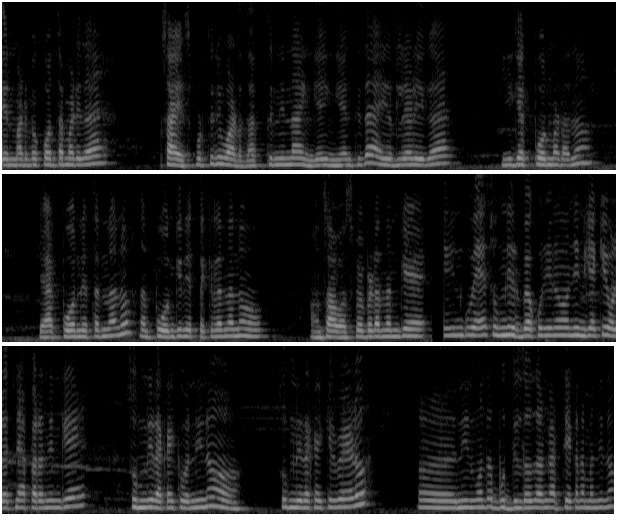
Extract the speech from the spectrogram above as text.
ಏನು ಮಾಡಬೇಕು ಅಂತ ಮಾಡಿದ? ಸಾಯಿಸ್ಬಿಡ್ತೀನಿ ಹೊಡೆದಾಕ್ತೀನಿ ನಾ, ಹಿಂಗೆ ಹಿಂಗೆ ಅಂತಿದೆ ಇರ್ಲಿ ಈಗ ಈಗ ಫೋನ್ ಮಾಡೋಣ ಯಾಕೆ ಫೋನ್ ಎತ್ತದ ನಾನು? ನನ್ನ ಫೋನ್ಗೆ ಎತ್ತಕ್ಕಿಲ್ಲ ನಾನು. ಅವ್ನು ಸಾವಸ್ಬೇ ಬೇಡ ನನಗೆ. ನಿನ್ಗೂ ಸುಮ್ಮನೆ ಇರಬೇಕು ನೀನು. ನಿನಗೆ ಕೇಳಕ್ಕೆ ವ್ಯಾಪಾರ ನಿನಗೆ? ಸುಮ್ಮನೆ ಇರಕಾಯ್ಕವ ನೀನು? ಸುಮ್ಮನೆ ಇರಕಾಯ್ಕಿಲ್ವ ಹೇಳು? ನಿನಗೊಂದು ಬುದ್ಧಿಲ್ದಂಗೆ ಅರ್ಥ ಕಣಮ್ಮ ನೀನು?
